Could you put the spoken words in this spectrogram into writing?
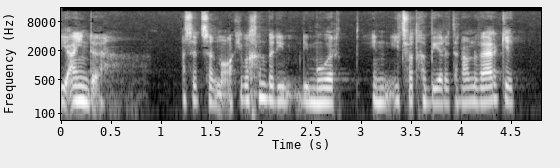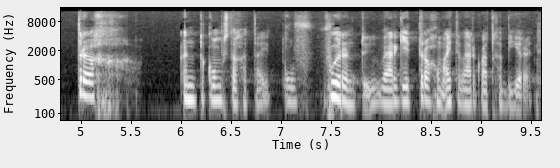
die einde. As dit sin maak, jy begin by die die moord en iets wat gebeur het en dan werk jy terug in toekomstige tyd of vorentoe, werk jy terug om uit te werk wat gebeur het.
